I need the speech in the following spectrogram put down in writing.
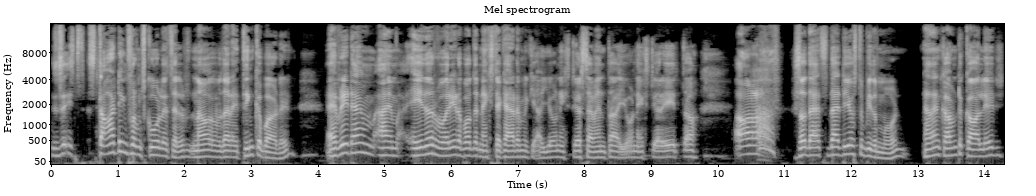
it's starting from school itself. Now that I think about it, every time I'm either worried about the next academic year, yo, next year seventh, yo, next year eighth. Uh, so that's, that used to be the mood. And then come to college,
